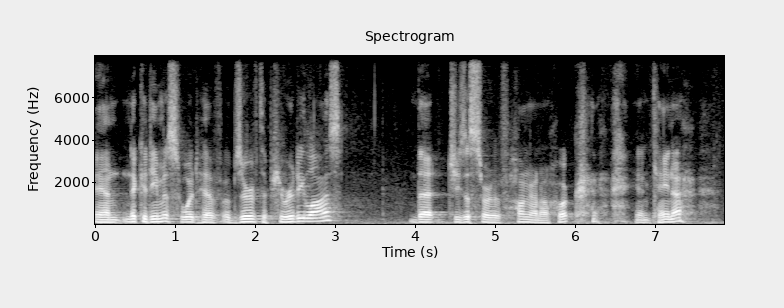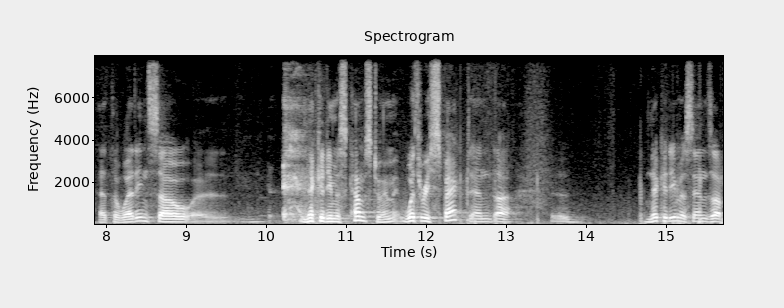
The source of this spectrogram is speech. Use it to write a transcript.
and Nicodemus would have observed the purity laws. that Jesus sort of hung on a hook in Cana at the wedding. So uh, Nicodemus comes to him with respect, and uh, Nicodemus ends up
